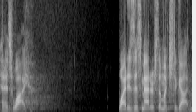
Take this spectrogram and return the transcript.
And it's why? Why does this matter so much to God?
